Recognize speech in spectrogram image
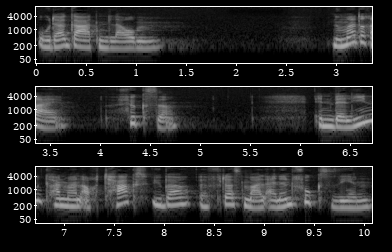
oder Gartenlauben. Nummer 3. Füchse. In Berlin kann man auch tagsüber öfters mal einen Fuchs sehen.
